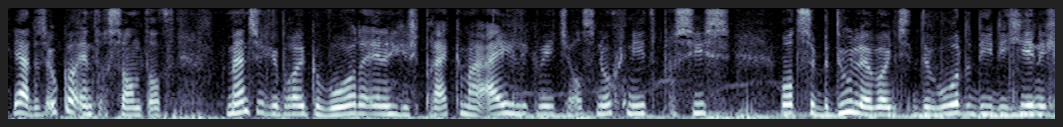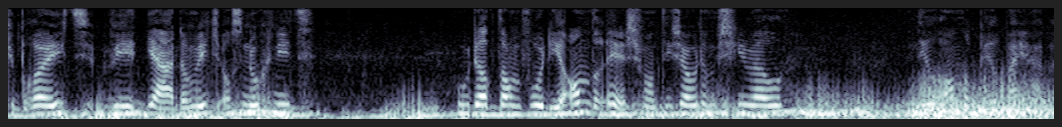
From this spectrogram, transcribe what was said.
ja, dat is ook wel interessant dat mensen gebruiken woorden in een gesprek, maar eigenlijk weet je alsnog niet precies wat ze bedoelen. Want de woorden die diegene gebruikt, weet, ja, dan weet je alsnog niet hoe dat dan voor die ander is. Want die zou er misschien wel een heel ander beeld bij hebben.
